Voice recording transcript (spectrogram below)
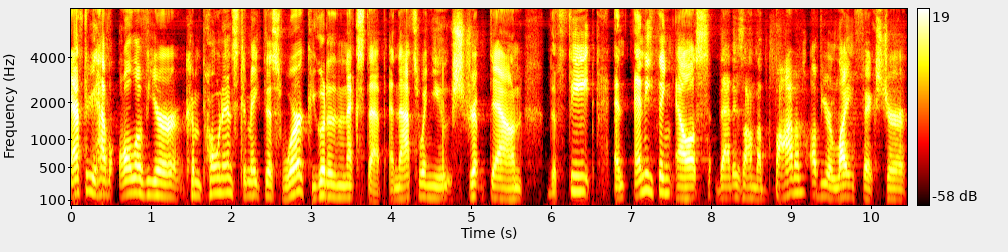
After you have all of your components to make this work, you go to the next step, and that's when you strip down the feet and anything else that is on the bottom of your light fixture,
